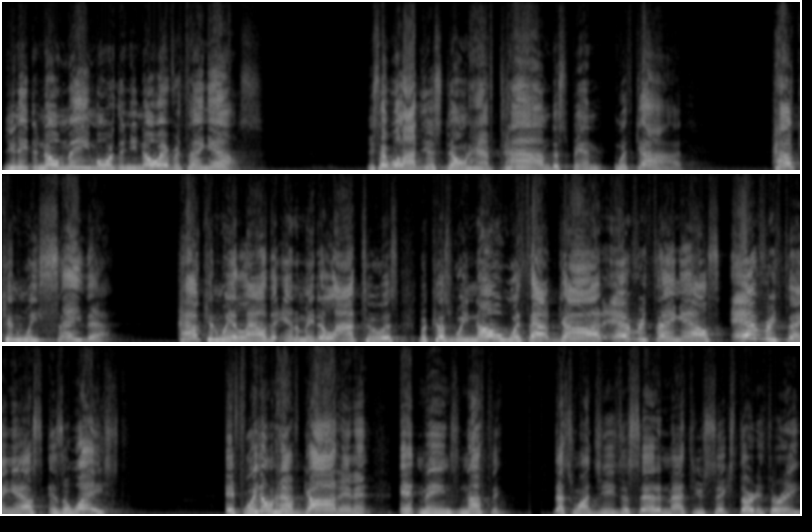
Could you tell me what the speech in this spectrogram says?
You need to know me more than you know everything else. You say, Well, I just don't have time to spend with God. How can we say that? How can we allow the enemy to lie to us? Because we know without God, everything else, everything else is a waste. If we don't have God in it, it means nothing. That's why Jesus said in Matthew 6 33,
